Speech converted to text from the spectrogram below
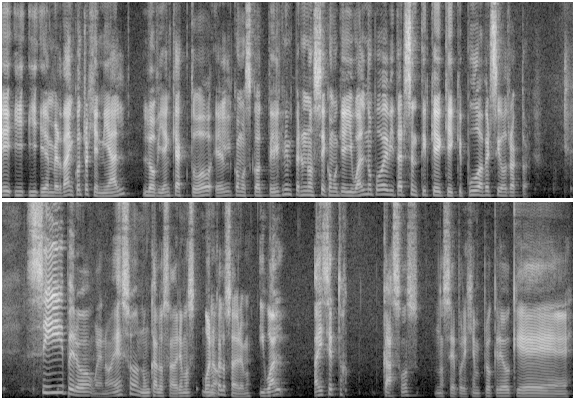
y, y, y- y en verdad encuentro genial lo bien que actuó él como Scott Pilgrim, pero no sé, como que igual no puedo evitar sentir que, que, que pudo haber sido otro actor. Sí, pero bueno, eso nunca lo sabremos. Bueno, Nunca lo sabremos. igual hay ciertos casos, no sé, por ejemplo, creo que...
